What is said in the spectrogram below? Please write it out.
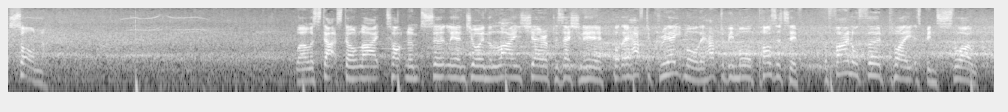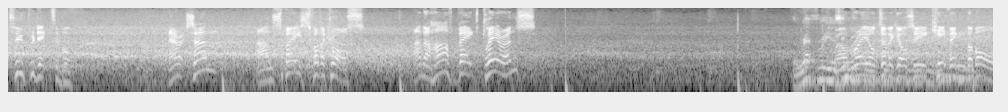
Son. Well, the stats don't lie. Tottenham certainly enjoying the lion's share of possession here, but they have to create more. They have to be more positive. The final third play has been slow, too predictable. Eriksen, and space for the cross. And a half-baked clearance. The referee has Well, real difficulty keeping the ball.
